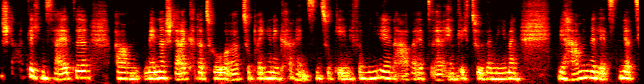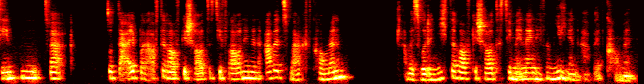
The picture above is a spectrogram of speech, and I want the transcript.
staatlichen Seite ähm, Männer stärker dazu äh, zu bringen, in Karenzen zu gehen, die Familienarbeit äh, endlich zu übernehmen. Wir haben in den letzten Jahrzehnten zwar total brav darauf geschaut, dass die Frauen in den Arbeitsmarkt kommen, aber es wurde nicht darauf geschaut, dass die Männer in die Familienarbeit kommen.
